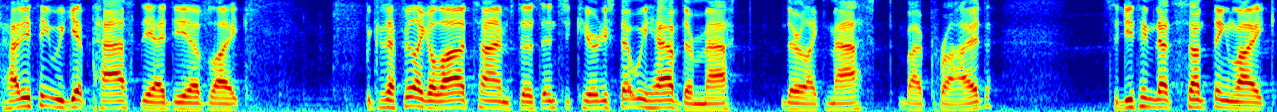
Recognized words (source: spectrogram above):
how do you think we get past the idea of like because I feel like a lot of times those insecurities that we have they're masked they're like masked by pride. So do you think that's something like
